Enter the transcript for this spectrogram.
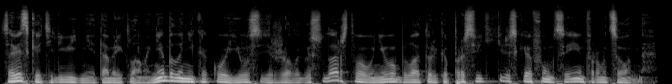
Советское телевидение, там рекламы не было никакой, его содержало государство, у него была только просветительская функция и информационная.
